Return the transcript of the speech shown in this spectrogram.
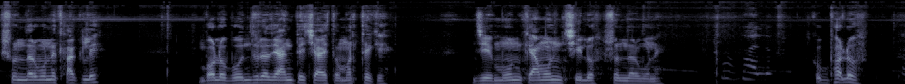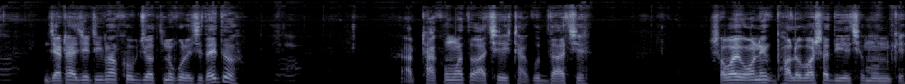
সুন্দরবনে থাকলে বলো বন্ধুরা জানতে চায় তোমার থেকে যে মন কেমন ছিল সুন্দরবনে? খুব ভালো। জ্যাঠা জেঠিমা খুব যত্ন করেছে তাই তো? হ্যাঁ। আর ঠাকুমা তো আছেই ঠাকুরদা আছে। সবাই অনেক ভালোবাসা দিয়েছে মনকে।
